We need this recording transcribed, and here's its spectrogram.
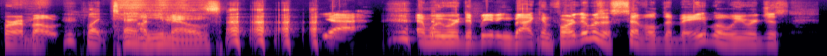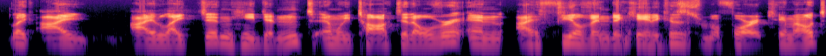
for about like 10 emails. yeah, and we were debating back and forth. It was a civil debate, but we were just like, I I liked it and he didn't, and we talked it over, and I feel vindicated because before it came out,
